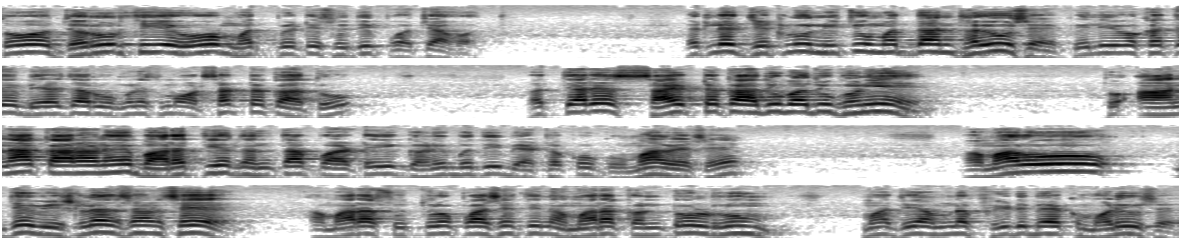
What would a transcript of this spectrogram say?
તો જરૂરથી એવો મતપેટી સુધી પહોંચ્યા હોત. એટલે જેટલું નીચું મતદાન થયું છે, પેલી વખતે બે હજાર ઓગણીસમાં અડસઠ ટકા હતું, અત્યારે સાઠ ટકા આજુબાજુ ગણીએ, તો આના કારણે ભારતીય જનતા પાર્ટી ઘણી બધી બેઠકો ગુમાવે છે. અમારું જે વિશ્લેષણ છે, અમારા સૂત્રો પાસેથી ને અમારા કંટ્રોલ રૂમમાં જે અમને ફીડબેક મળ્યું છે,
